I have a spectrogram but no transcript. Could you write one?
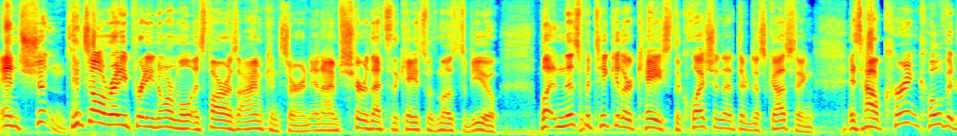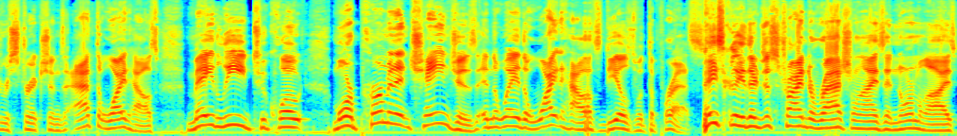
and shouldn't. It's already pretty normal as far as I'm concerned, and I'm sure that's the case with most of you. But in this particular case, the question that they're discussing is how current COVID restrictions at the White House may lead to, quote, more permanent changes in the way the White House deals with the press. Basically, they're just trying to rationalize and normalize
